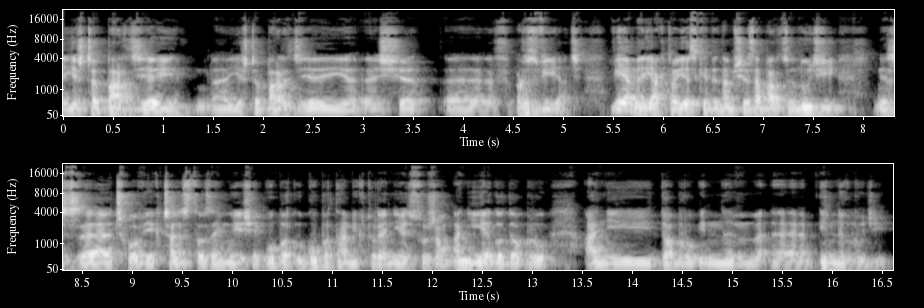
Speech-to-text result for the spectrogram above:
jeszcze bardziej, e, jeszcze bardziej e, się e, rozwijać. Wiemy, jak to jest, kiedy nam się za bardzo nudzi, że człowiek często zajmuje się głupot, głupotami, które nie służą ani jego dobru, ani dobru innym, e, innych ludzi.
